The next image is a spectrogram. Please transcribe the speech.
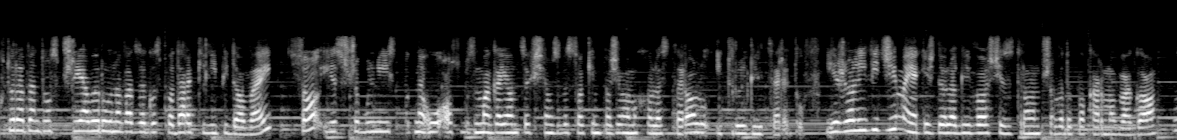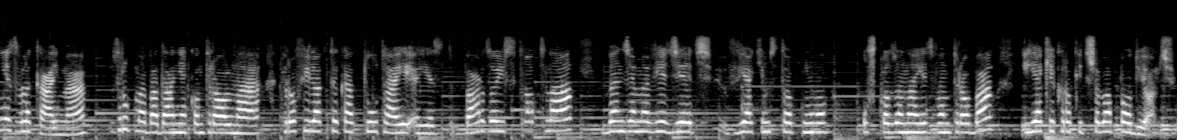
które będą sprzyjały równowadze gospodarki lipidowej, co jest szczególnie istotne u osób zmagających się z wysokim poziomem cholesterolu i trójglicerydów. Jeżeli widzimy jakieś dolegliwości ze strony przewodu pokarmowego, nie zwlekajmy, zróbmy badania kontrolne. Profilaktyka tutaj jest bardzo istotna. Będziemy wiedzieć, w jakim stopniu uszkodzona jest wątroba i jakie kroki trzeba podjąć.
